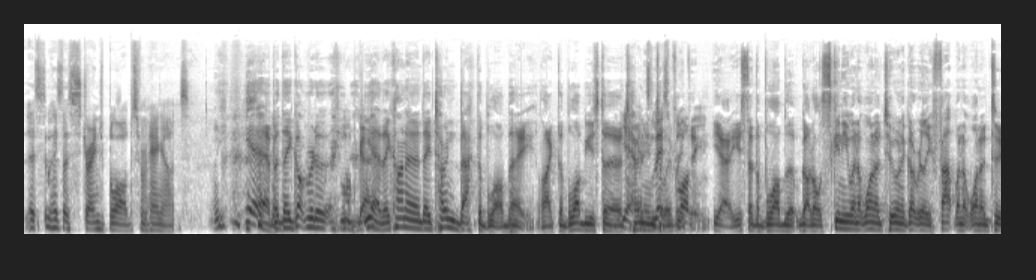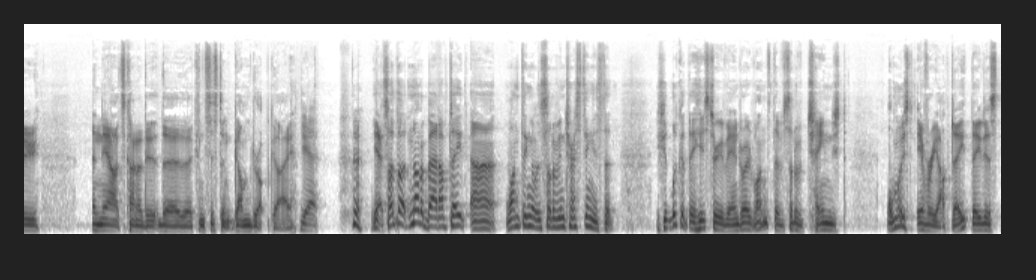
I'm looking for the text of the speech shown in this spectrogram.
it still has those strange blobs from Hangouts. yeah, but they got rid of. Yeah, they kind of they toned back the blob. Hey, like the blob used to Yeah, turn into everything. blobby. Yeah, you used to have the blob that got all skinny when it wanted to, and it got really fat when it wanted to, and now it's kind of the the, the consistent gumdrop guy. Yeah. Yeah, so I thought not a bad update. Uh, one thing that was sort of interesting is that if you look at the history of Android ones, they've sort of changed almost every update. They just,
